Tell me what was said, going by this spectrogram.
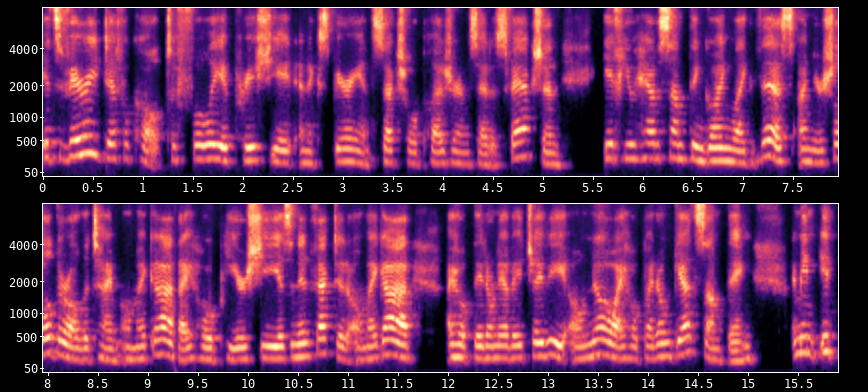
it's very difficult to fully appreciate and experience sexual pleasure and satisfaction if you have something going like this on your shoulder all the time, oh my God, I hope he or she isn't infected. Oh my God, I hope they don't have HIV. Oh no, I hope I don't get something. I mean, it,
